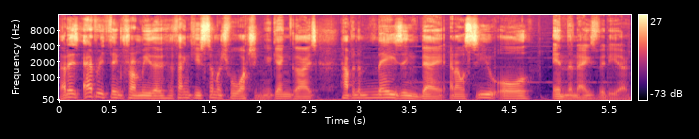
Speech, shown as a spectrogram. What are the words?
That is everything from me though, so thank you so much for watching again guys, have an amazing day, and I'll see you all in the next video.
